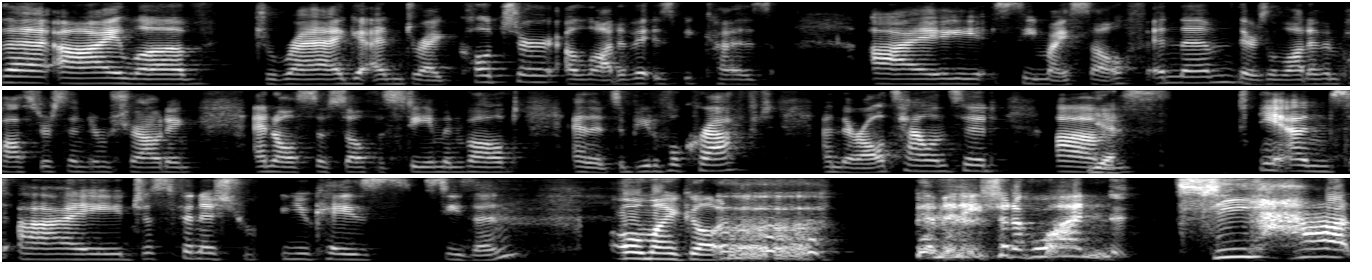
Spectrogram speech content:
that I love drag and drag culture. A lot of it is because I see myself in them. There's a lot of imposter syndrome shrouding and also self esteem involved. And it's a beautiful craft and they're all talented. Um, yes And I just finished UK's season. oh my god Ugh, Bimini should have won. she had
